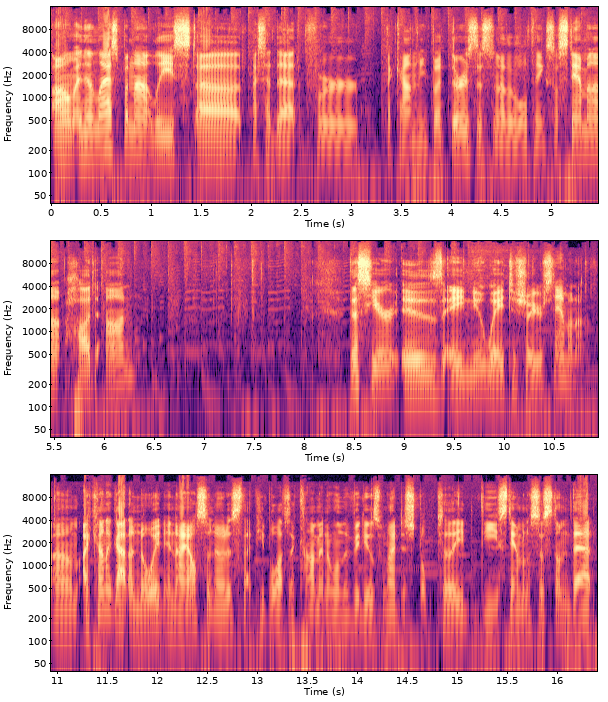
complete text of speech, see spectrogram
Um, and then last but not least, uh, I said that for economy, but there is this another little thing. So stamina HUD on. This here is a new way to show your stamina. Um, I kind of got annoyed, and I also noticed that people have to comment in one of the videos when I displayed the stamina system that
